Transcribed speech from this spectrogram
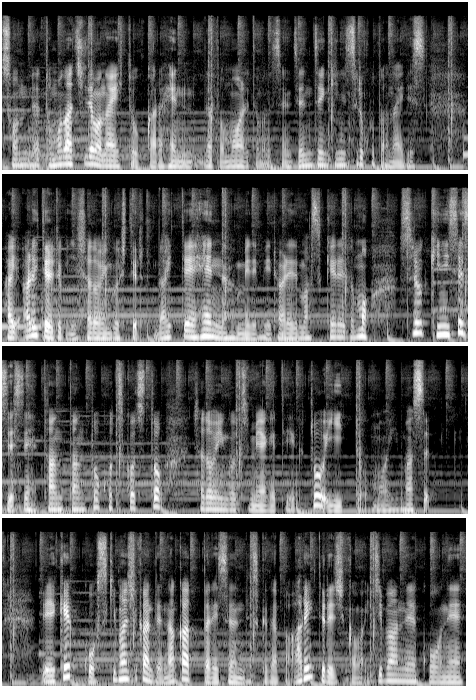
そんな友達でもない人から変だと思われてもですね、全然気にすることはないです。はい、歩いてる時にシャドーイングしてると大体変な目で見られますけれども、それを気にせずですね、淡々とコツコツとシャドーイングを積み上げていくといいと思います。で結構隙間時間ってなかったりするんですけど、やっぱ歩いてる時間は一番ね、こうね、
